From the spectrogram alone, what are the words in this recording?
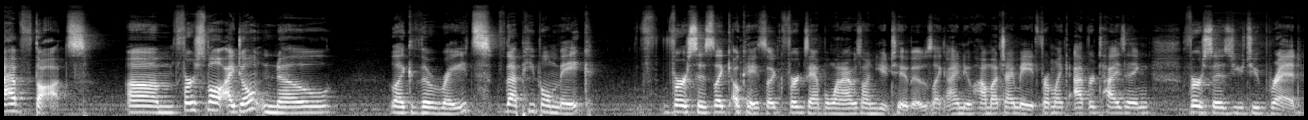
I have thoughts. Um, first of all, I don't know like the rates that people make versus like okay, so like for example, when I was on YouTube, it was like I knew how much I made from like advertising versus YouTube Red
